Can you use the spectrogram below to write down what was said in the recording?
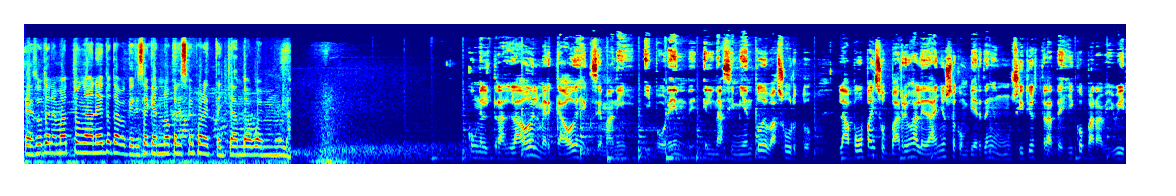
Eso tenemos hasta una anécdota porque dice que él no creció por estar echando agua en mula. Con el traslado del mercado de Hexemaní y por ende el nacimiento de Basurto, La Popa y sus barrios aledaños se convierten en un sitio estratégico para vivir,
